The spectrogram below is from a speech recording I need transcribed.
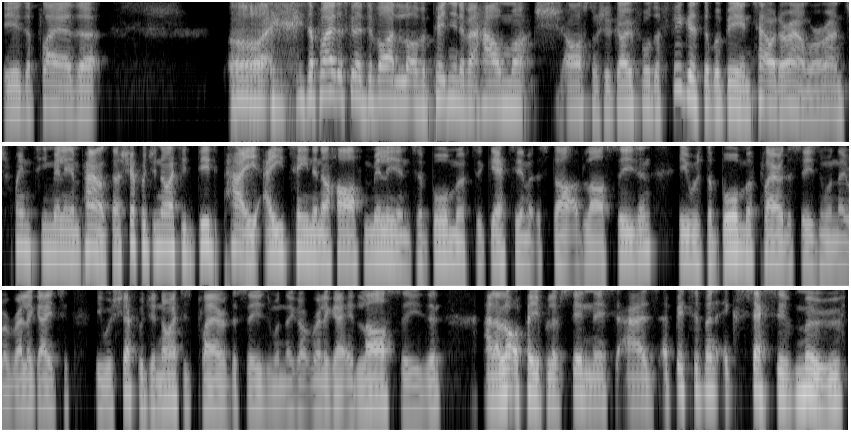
He is a player that Oh, he's a player that's going to divide a lot of opinion about how much Arsenal should go for. The figures that were being touted around were around 20 million pounds. Now, Sheffield United did pay 18 and a half million to Bournemouth to get him at the start of last season. He was the Bournemouth player of the season when they were relegated. He was Sheffield United's player of the season when they got relegated last season. And a lot of people have seen this as a bit of an excessive move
